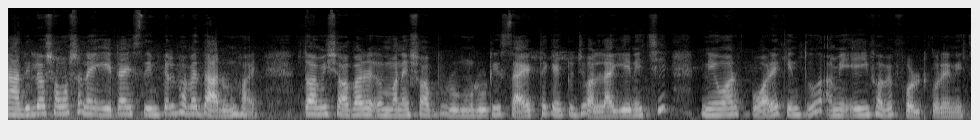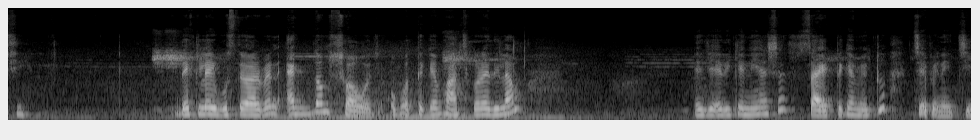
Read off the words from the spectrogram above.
না দিলেও সমস্যা নেই, এটাই সিম্পলভাবে দারুণ হয়। তো আমি সবার মানে সব রুটির সাইড থেকে একটু জল লাগিয়ে নিচ্ছি, নেওয়ার পরে কিন্তু আমি এইভাবে ফোল্ড করে নিচ্ছি। দেখলেই বুঝতে পারবেন, একদম সহজ। ওপর থেকে ভাঁজ করে দিলাম। এই যে এদিকে নিয়ে আসা সাইড থেকে আমি একটু চেপে নিচ্ছি।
